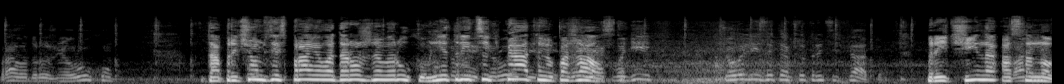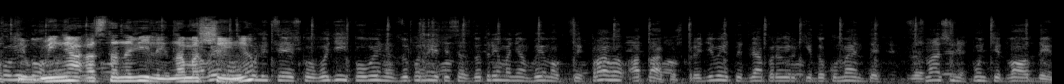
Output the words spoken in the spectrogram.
Право дорожнього руху. Да при чем здесь правила дорожного руху? Мне Що ви 35-ю, ви пожалуйста. Як водій, що ви лізете в 135-ту? Причина остановки. повідомили. Меня остановили на На вимогу машине. поліцейського водій повинен зупинитися з дотриманням вимог цих правил, а також пред'явити для перевірки документи, зазначені в пункті 2.1.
